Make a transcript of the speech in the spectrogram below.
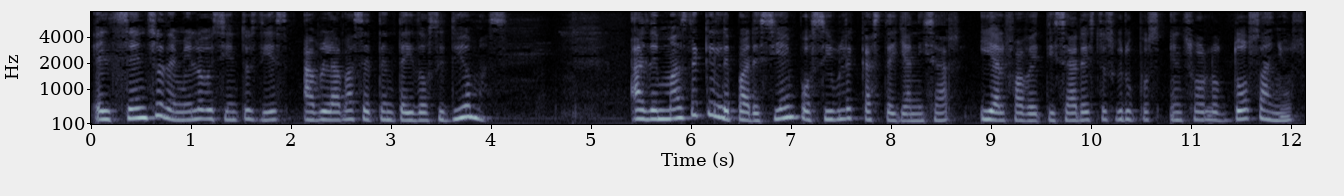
el censo de 1910 hablaba 72 idiomas. Además de que le parecía imposible castellanizar y alfabetizar estos grupos en solo dos años,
